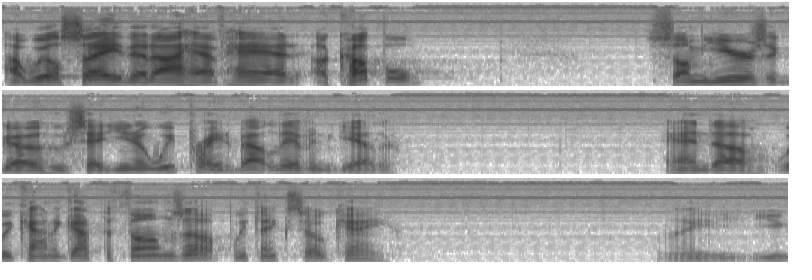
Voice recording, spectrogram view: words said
I will say that I have had a couple some years ago who said, You know, we prayed about living together. And uh, we kind of got the thumbs up. We think it's okay. You,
